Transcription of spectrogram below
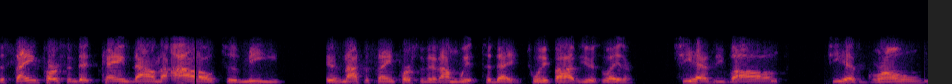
The same person that came down the aisle to me is not the same person that I'm with today, 25 years later. She has evolved, she has grown,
